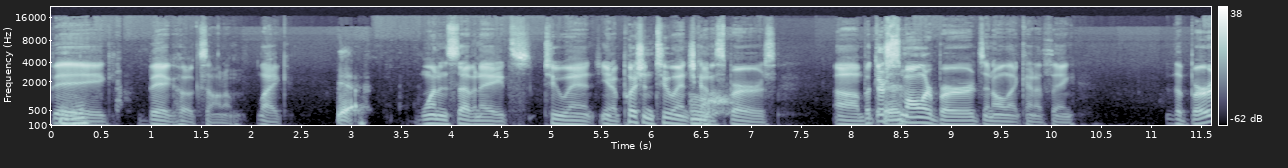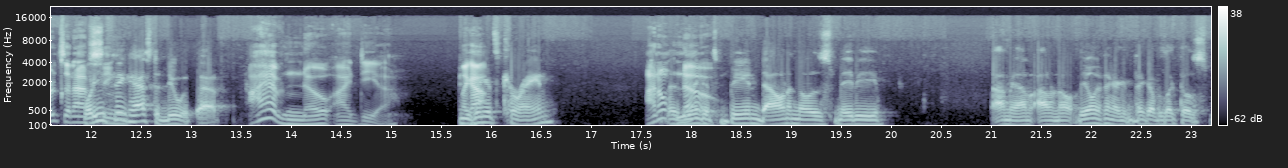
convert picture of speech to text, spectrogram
big, mm-hmm. big hooks on them. Like, Yeah. One and seven eighths, two inch, you know, pushing two inch kind of spurs. Um, but they're Sure. smaller birds and all that kind of thing. The birds that I've what do you seen, think has to do with that? I have no idea. Do you think I- it's terrain? I I don't think know. it's being down in those maybe. I mean, I, I don't know. The only thing I can think of is like those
